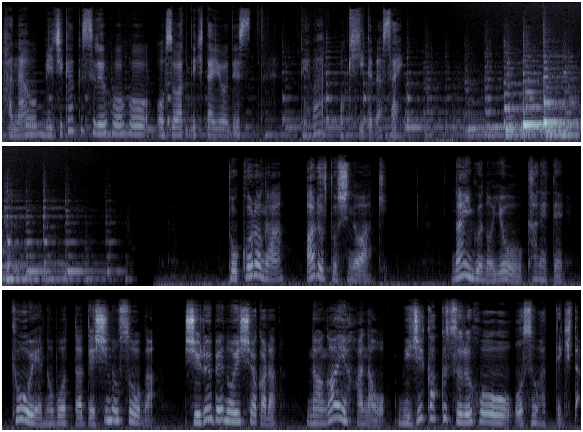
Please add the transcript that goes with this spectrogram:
鼻を短くする方法を教わってきたようです。ではお聞きください。ところがある年の秋、内具の用を兼ねて京へ登った弟子の僧がしるべの医者から長い鼻を短くする方を教わってきた。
